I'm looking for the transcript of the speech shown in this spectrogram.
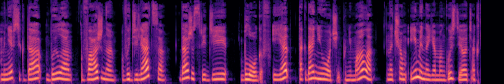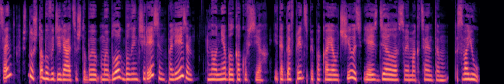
мне всегда было важно выделяться даже среди блогов. И я тогда не очень понимала, на чем именно я могу сделать акцент, ну, чтобы выделяться, чтобы мой блог был интересен, полезен, но он не был как у всех. И тогда, в принципе, пока я училась, я и сделала своим акцентом свою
